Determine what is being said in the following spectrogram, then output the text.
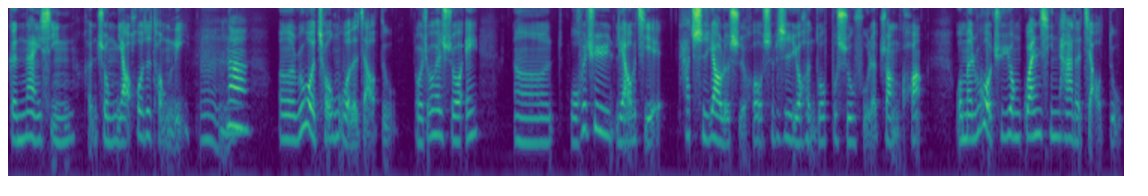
跟耐心很重要，或是同理。嗯，那呃，如果从我的角度，我就会说，哎，嗯，我会去了解他吃药的时候是不是有很多不舒服的状况。我们如果去用关心他的角度，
